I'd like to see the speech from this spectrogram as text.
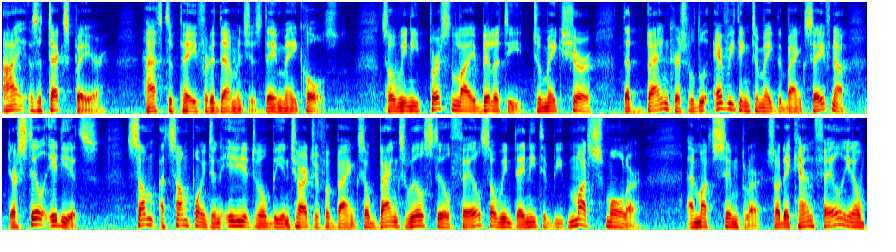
I, as a taxpayer, have to pay for the damages they may cause. So we need personal liability to make sure that bankers will do everything to make the bank safe. Now, they're still idiots some at some point an idiot will be in charge of a bank. So banks will still fail. So we, they need to be much smaller and much simpler. So they can fail. You know.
